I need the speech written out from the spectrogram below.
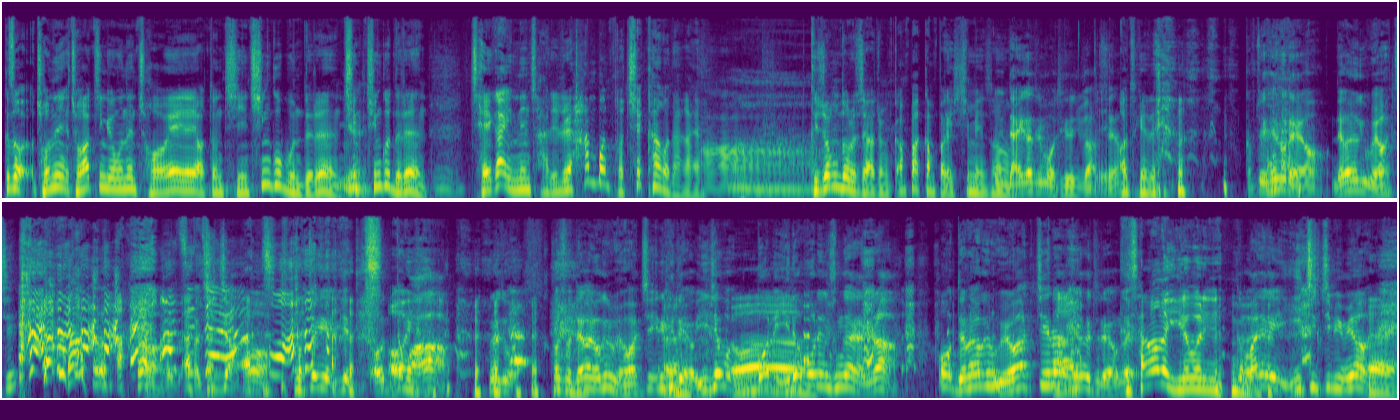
그래서 저는 저 같은 경우는 저의 어떤 지인 친구분들은 예. 친, 친구들은 제가 있는 자리를 한 번 더 체크하고 나가요. 아. 그 정도로 제가 좀 깜빡깜빡이 심해서 나이가 들면 어떻게 되는 줄 아세요? 어떻게 돼요? 갑자기 생각을 해요. 내가 여기 왜 왔지? 어, 아, 진짜. 어, 갑자기 이게 어, 또 와. 그래서 그래서 내가 여기를 왜 왔지? 이렇게 돼요. 이제 어. 뭘 잃어버리는 순간이 아니라 어, 내가 여기를 왜 왔지라는 생각이 들어요. 그 그러니까 상황을 잃어버리는 그 거예요. 만약에 2층 집이면 네.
